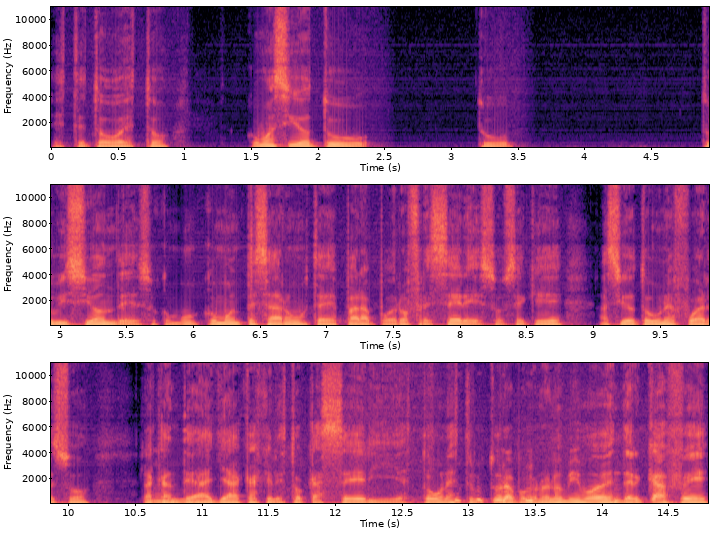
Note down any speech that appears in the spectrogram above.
este, todo esto. ¿Cómo ha sido tu, tu tu visión de eso? ¿Cómo, ¿Cómo empezaron ustedes para poder ofrecer eso? Sé que ha sido todo un esfuerzo, la cantidad de yacas que les toca hacer y es toda una estructura, porque no es lo mismo de vender café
